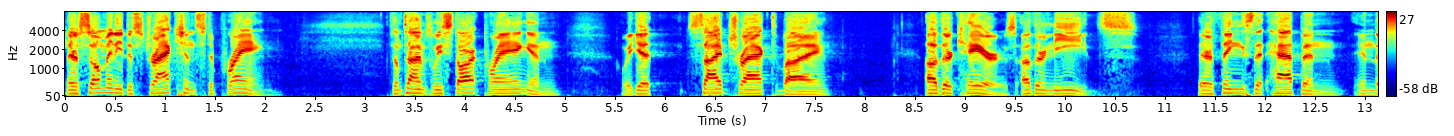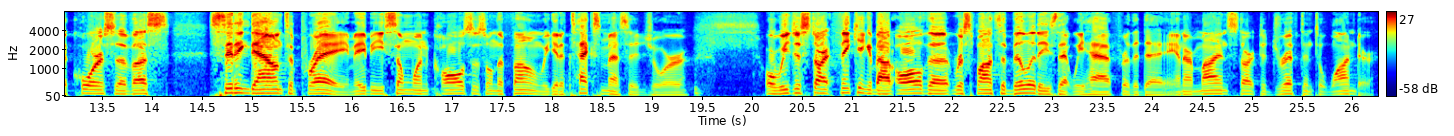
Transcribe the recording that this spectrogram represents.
There are so many distractions to praying. Sometimes we start praying and we get sidetracked by other cares, other needs. There are things that happen in the course of us sitting down to pray. Maybe someone calls us on the phone, we get a text message, or, or we just start thinking about all the responsibilities that we have for the day, and our minds start to drift and to wander.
